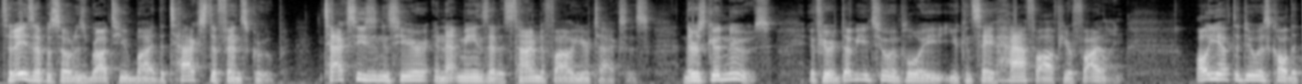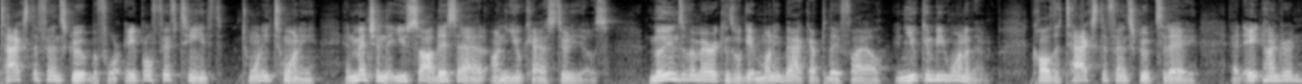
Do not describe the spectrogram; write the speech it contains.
Today's episode is brought to you by the Tax Defense Group. Tax season is here, and that means that it's time to file your taxes. There's good news. If you're a W 2 employee, you can save half off your filing. All you have to do is call the Tax Defense Group before April 15th, 2020, and mention that you saw this ad on UCAS Studios. Millions of Americans will get money back after they file, and you can be one of them. Call the Tax Defense Group today at 800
